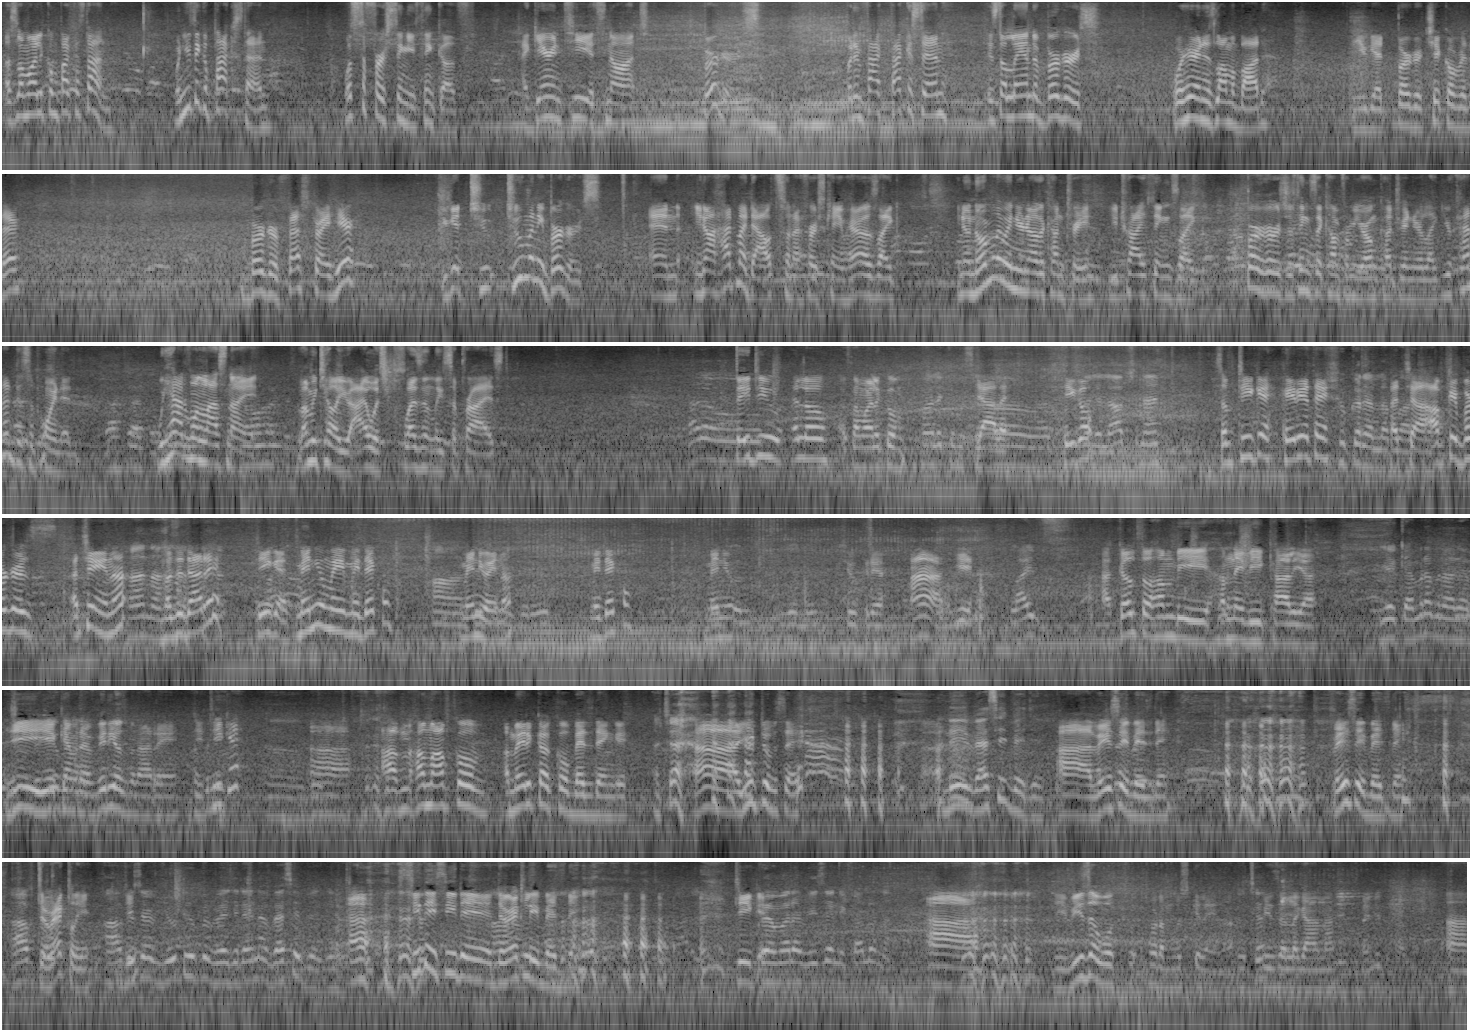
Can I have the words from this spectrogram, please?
Assalamu alaikum Pakistan. When you think of Pakistan, what's the first thing you think of? I guarantee it's not burgers. But in fact, Pakistan is the land of burgers. We're here in Islamabad. You get Burger Chick over there. Burger Fest right here. You get too too many burgers. And you know, I had my doubts when I first came here. I was like, you know, normally when you're in another country, you try things like burgers or things that come from your own country and you're like, you're kind of disappointed. We had one last night. Let me tell you, I was pleasantly surprised. They do. Hello. Assalamu alaikum. वालेकुम क्या हाल है? ठीक हो? अल्हम्दुलिल्लाह, आप सुनाएं सब ठीक है खैरियत है शुक्र है अल्लाह पाक अच्छा आपके बर्गर्स अच्छे हैं ना हाँ ना। मज़ेदार है ठीक है मेन्यू में मैं देखूं हाँ, मेन्यू है ना जरूर, मैं देखूं मेन्यू شکریہ۔ ہاں یہ لائف ہاں، کل تو ہم بھی ہم نے بھی کھا لیا۔ یہ کیمرہ بنا رہے ہیں۔ جی یہ کیمرہ ویڈیوز بنا رہے ہیں۔ جی ٹھیک ہے؟ ہاں، ہاں، ہم آپ کو امریکہ کو بھیج دیں گے۔ اچھا۔ ہاں یوٹیوب سے۔ نہیں ویسے ہی بھیجیں۔ ہاں ویسے ہی بھیج دیں۔ ویسے ہی بھیج دیں۔ آپ ڈائریکٹلی آپ جیسے یوٹیوب پہ بھیج رہے ہیں نا ویسے بھیج دیں۔ سیدھے سیدھے ڈائریکٹلی بھیج دیں۔ ٹھیک ہے۔ ہمارا ویزا نکالو نا۔ ہاں جی ویزا وہ تھوڑا مشکل ہے نا۔ اچھا۔ ویزا لگانا۔ ہاں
